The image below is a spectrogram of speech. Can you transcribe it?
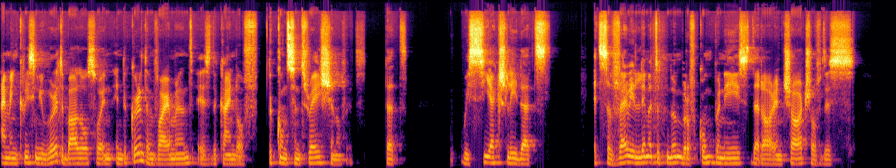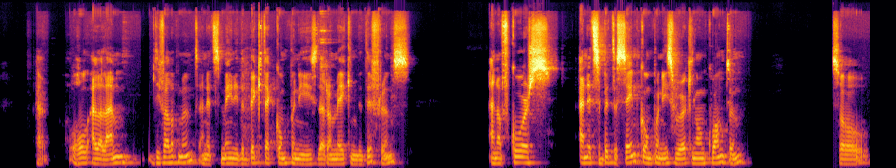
I'm increasingly worried about also in, in the current environment is the kind of the concentration of it. That we see actually that it's a very limited number of companies that are in charge of this uh, whole LLM development, and it's mainly the big tech companies that are making the difference. And of course, and it's a bit the same companies working on quantum. So,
